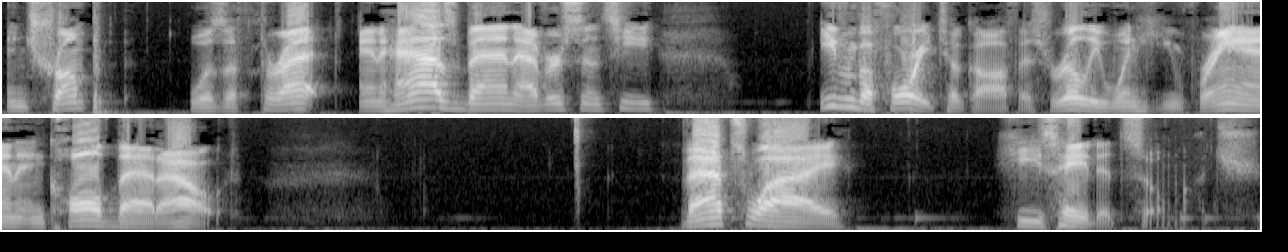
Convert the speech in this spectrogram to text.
And Trump was a threat and has been ever since he, even before he took office, really, when he ran and called that out. That's why he's hated so much.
